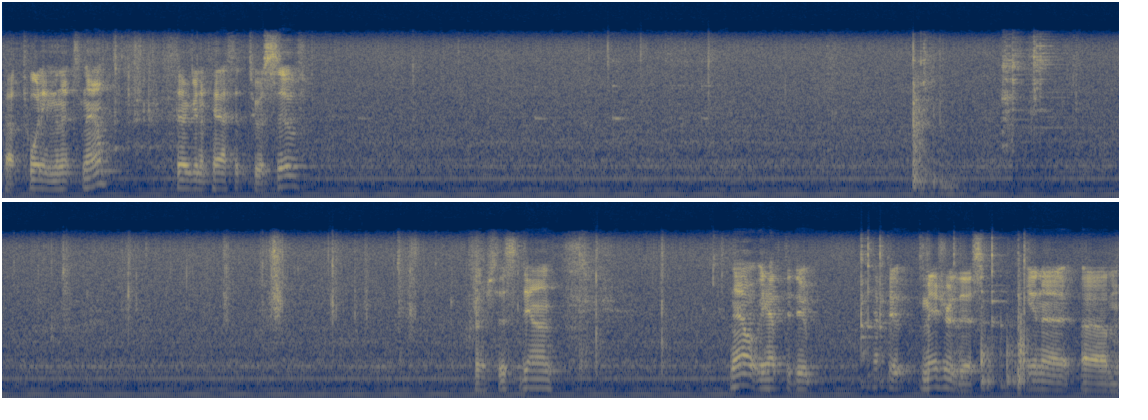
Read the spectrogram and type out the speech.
about 20 minutes now. They're going to pass it to a sieve. Push this down. Now what we have to do have to measure this in a um,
